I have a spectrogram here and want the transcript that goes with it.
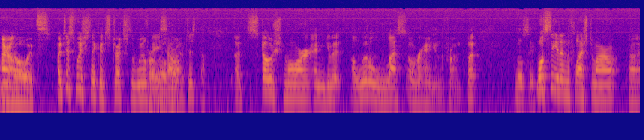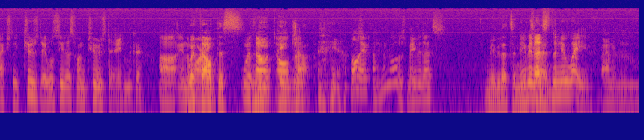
I don't know. it's I just wish they could stretch the wheelbase out drive. just a, a skosh more and give it a little less overhang in the front. But we'll see. we'll see it in the flesh tomorrow. Uh, actually, Tuesday. We'll see this one Tuesday Okay. uh, in the without morning. this Without neat all paint the- job. Well, I, I don't know. Maybe that's Maybe that's a new maybe trend. that's the new wave. I don't know.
